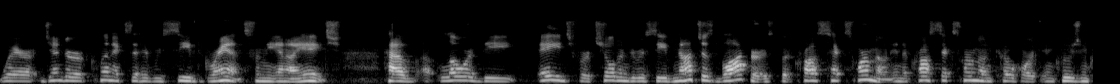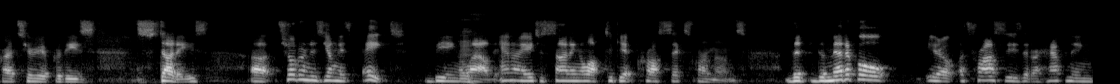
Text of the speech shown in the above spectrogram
where gender clinics that have received grants from the NIH have lowered the age for children to receive not just blockers but cross-sex hormone. In the cross-sex hormone cohort inclusion criteria for these studies uh, children as young as eight being mm. allowed. The nih is signing off to get cross-sex hormones. The, the medical you know atrocities that are happening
